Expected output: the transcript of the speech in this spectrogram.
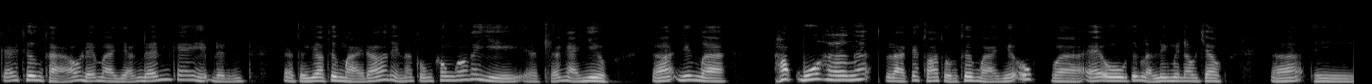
cái thương thảo để mà dẫn đến cái hiệp định, ờ, tự do thương mại đó thì nó cũng không có cái gì, ờ, trở ngại nhiều. Đó, nhưng mà hóc búa hơn á là cái thỏa thuận thương mại giữa Úc và EU, tức là Liên minh Âu Châu. Đó, thì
